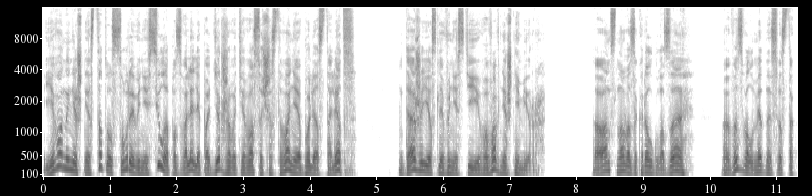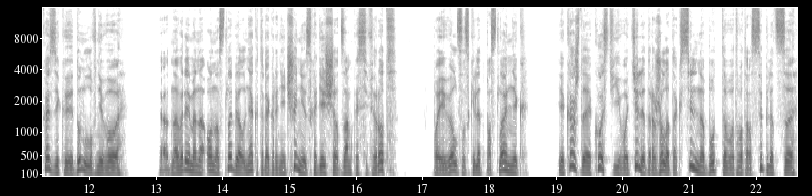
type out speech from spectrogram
его нынешний статус, уровень и сила позволяли поддерживать его существование более ста лет, даже если вынести его во внешний мир. Он снова закрыл глаза, вызвал медный свистоказик и дунул в него. Одновременно он ослабил некоторые ограничения, исходящие от замка Сефирот. Появился скелет-посланник, и каждая кость в его теле дрожала так сильно, будто вот-вот рассыплется.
